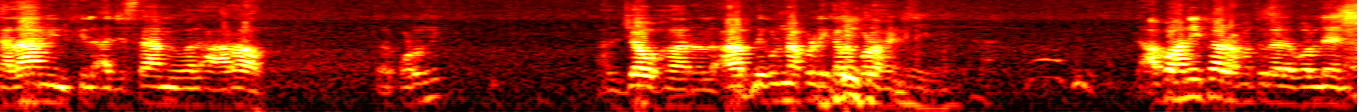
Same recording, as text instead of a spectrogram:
কালামিন ফিল আজসাম ওয়াল আরাদ তোমরা পড়োনি আল জাওহার আল আরাদ এগুলো না পড়লে কালাম পড়া হয়নি আবু হানিফা রহমতুল্লাহ বললেন আহ,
